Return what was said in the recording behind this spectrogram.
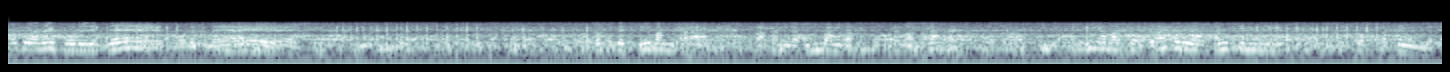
これはナイスボールですね。えー、そうですね。そして中盤から川上が踏ん張ります。これは7回。栗山とブラジルを三振に打ち取ったシーンです。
